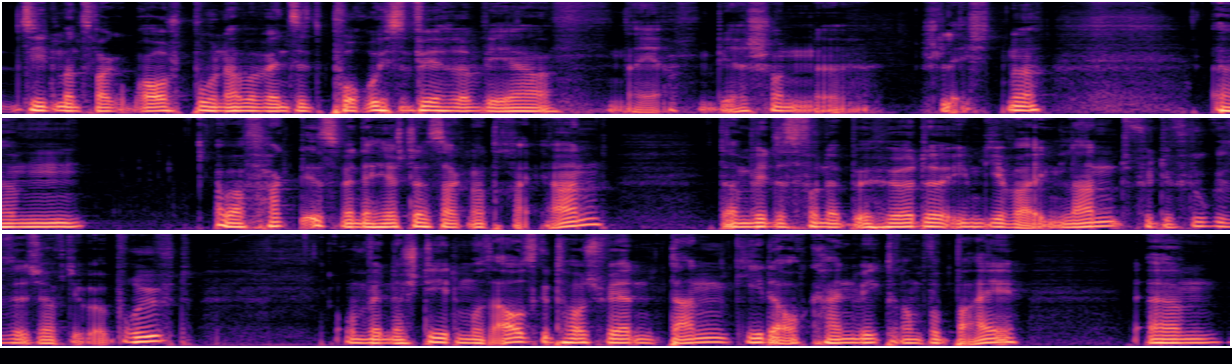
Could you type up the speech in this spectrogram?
sieht man zwar Gebrauchsspuren, aber wenn es jetzt porös wäre, wäre, naja, wäre schon äh, schlecht, ne? Ähm, aber Fakt ist, wenn der Hersteller sagt nach drei Jahren, dann wird es von der Behörde im jeweiligen Land für die Fluggesellschaft überprüft. Und wenn da steht, muss ausgetauscht werden, dann geht da auch kein Weg dran vorbei. Ähm,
